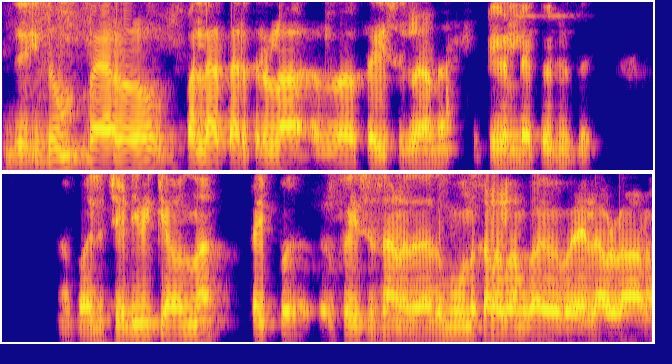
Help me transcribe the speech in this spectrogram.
ഇത് ഇതും വേറൊരു പല തരത്തിലുള്ള ഫേസുകളാണ് കുട്ടികളിലേക്ക് ഒരു ഇത്. അപ്പൊ അതിൽ ചെടി വെക്കാവുന്ന ടൈപ്പ് ഫേസസ് ആണ് അത് മൂന്ന് കളർ നമുക്ക് അവൈലബിളാണ്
